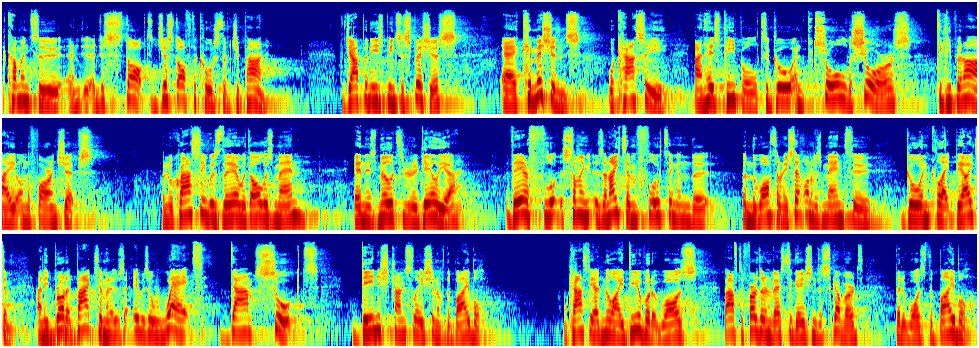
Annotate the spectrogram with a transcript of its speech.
come into and, and just stopped just off the coast of Japan. The Japanese, being suspicious, uh, commissions Wakasa and his people to go and patrol the shores to keep an eye on the foreign ships. When Wakasa was there with all his men in his military regalia, there float, something is an item floating in the, in the water, and he sent one of his men to go and collect the item. And he brought it back to him, and it was, it was a wet, damp, soaked Danish translation of the Bible. Wakasa had no idea what it was, but after further investigation, discovered that it was the Bible.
